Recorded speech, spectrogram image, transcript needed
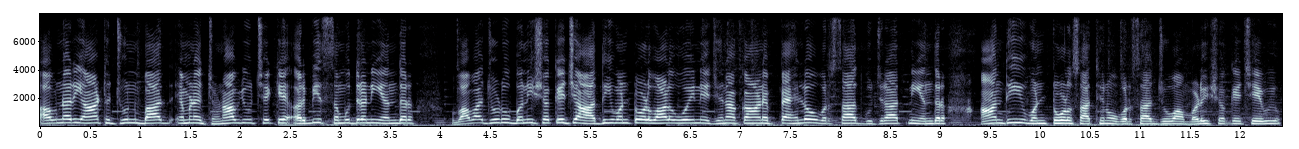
આવનારી આઠ જૂન બાદ એમણે જણાવ્યું છે કે અરબી સમુદ્રની અંદર વાવાઝોડું બની શકે જે આંધી વંટોળવાળું હોય ને જેના કારણે પહેલો વરસાદ ગુજરાતની અંદર આંધી વંટોળ સાથેનો વરસાદ જોવા મળી શકે છે એવું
